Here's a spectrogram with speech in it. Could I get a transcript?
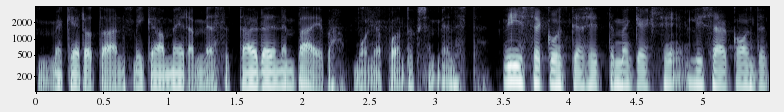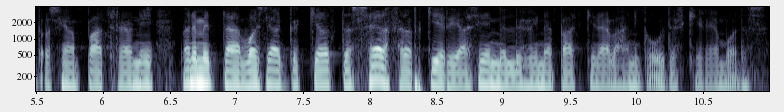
me kerrotaan, mikä on meidän mielestä täydellinen päivä mun ja Pontuksen mielestä. Viisi sekuntia sitten mä keksin lisää content tosiaan Patreoniin. Mä nimittäin voisin aika kirjoittaa self-help-kirjaa sinne lyhyinä pätkinä vähän niin kuin uutiskirjan muodossa.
